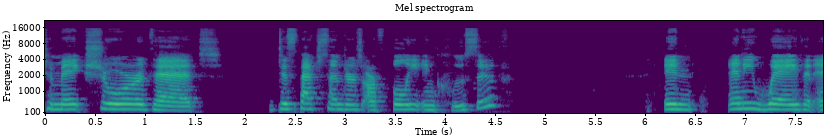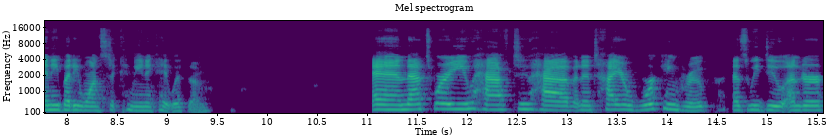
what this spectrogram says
to make sure that dispatch centers are fully inclusive in any way that anybody wants to communicate with them. And that's where you have to have an entire working group, as we do under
